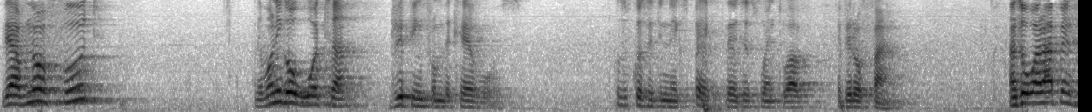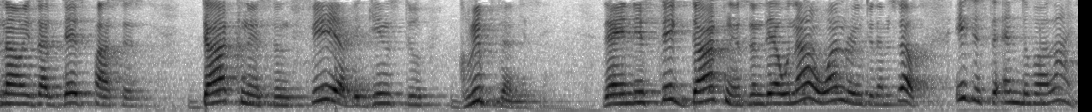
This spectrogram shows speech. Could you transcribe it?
They have no food. They've only got water dripping from the cave walls. Because, of course, they didn't expect. They just went to have a bit of fun. And so what happens now is that days passes, darkness and fear begins to grip them, you see. They're in this thick darkness and they are now wondering to themselves, is this the end of our life?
